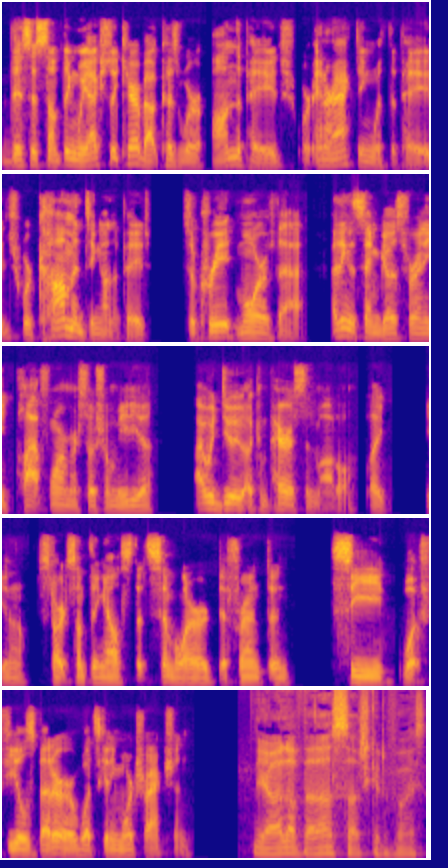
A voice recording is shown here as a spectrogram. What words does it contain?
this is something we actually care about because we're on the page, we're interacting with the page, we're commenting on the page. So create more of that. I think the same goes for any platform or social media. I would do a comparison model, like, you know, start something else that's similar or different and see what feels better or what's getting more traction. Yeah, I love that. That's such good advice.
